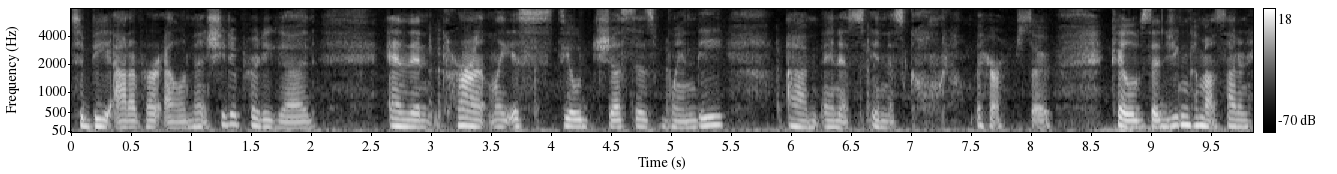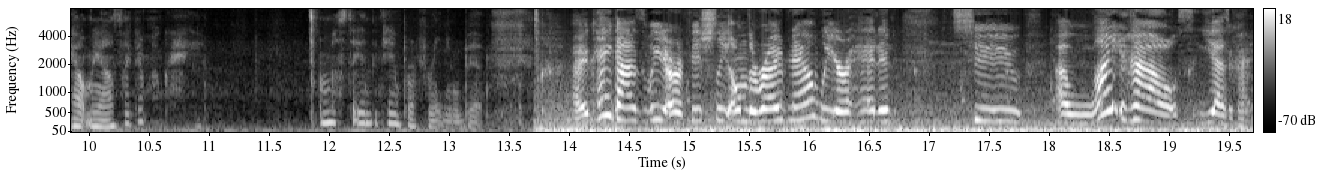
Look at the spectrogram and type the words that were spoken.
to be out of her element, she did pretty good. And then currently, it's still just as windy, um, and it's and it's cold out there. So, Caleb said, "You can come outside and help me." I was like, "I'm okay." I'm gonna stay in the camper for a little bit. Okay, guys, we are officially on the road now. We are headed to a lighthouse. Yes. Okay.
